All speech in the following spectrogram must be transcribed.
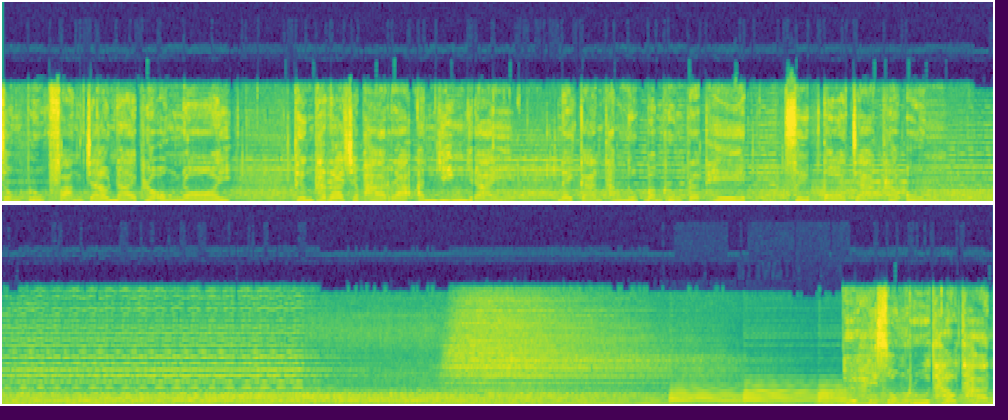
ทรงปลูกฝังเจ้านายพระองค์น้อย ถึงพระราชภาระอันยิ่งใหญ่ ในการทำนุบำรุงประเทศ สืบต่อจากพระองค์เพื่อให้ทรงรู้เท่าทัน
